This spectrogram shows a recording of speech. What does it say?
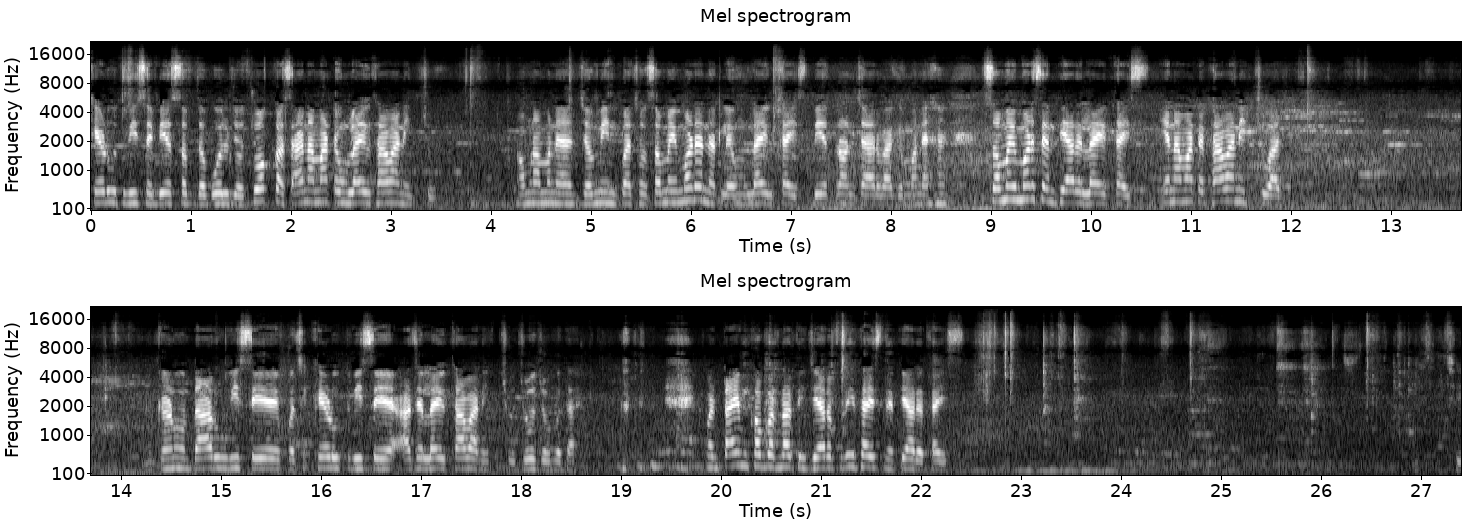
ખેડૂત વિશે બે શબ્દ બોલજો, ચોક્કસ. આના માટે હું લાઈવ થવાની જ છું. હમણાં મને જમીન પાછો સમય મળે ને એટલે હું લાઈવ થઈશ બે, ત્રણ, ચાર વાગે. મને સમય મળશે ને ત્યારે લાઈવ થઈશ. એના માટે થવાની જ છું આજે. ઘણું દારૂ વિશે, પછી ખેડૂત વિશે આજે લાઈવ થવાની જ છું. જોજો બધા. પણ ટાઈમ ખબર નથી. જ્યારે ફ્રી થઈશ ને ત્યારે થઈશ. છે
